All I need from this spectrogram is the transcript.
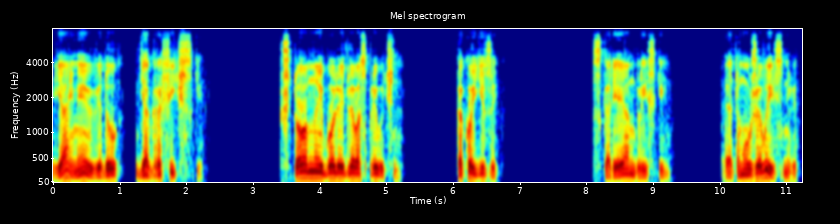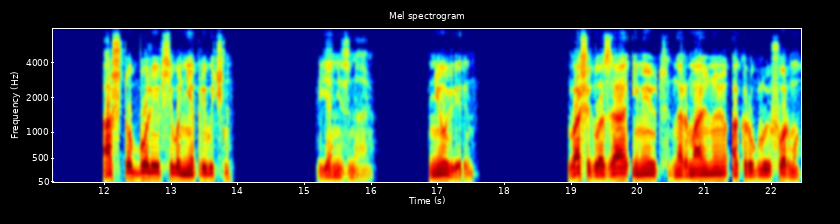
Я имею в виду географически. Что наиболее для вас привычно? Какой язык? Скорее английский. Это мы уже выяснили. А что более всего непривычно? Я не знаю. Не уверен. Ваши глаза имеют нормальную округлую форму.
